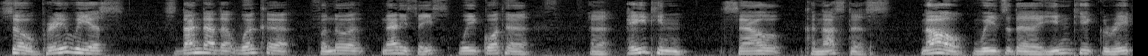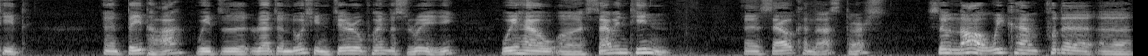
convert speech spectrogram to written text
So previous standard workflow analysis we got uh, uh, 18 cell clusters. Now with the integrated uh, data with resolution 0.3 we have uh, 17 uh, cell clusters. So now we can put uh,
